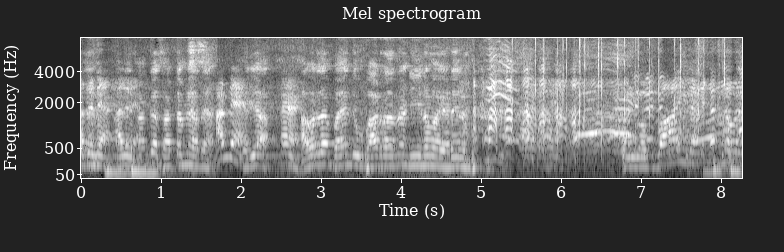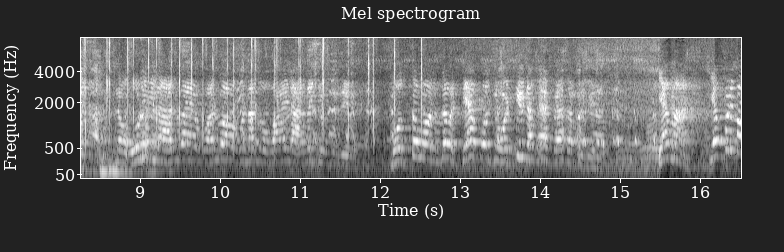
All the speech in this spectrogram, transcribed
அதுதான். சங்க சட்டமே அதான். சரியா? ஆ. அவர்தான் பயந்து பாடுறாருன்னா நீ நம்ம இடையில வாயில ஒரு கிலோ அல்வாவை கொண்டாந்து வாயில அடைச்சி விட்டுது. மொத்தமா தடவை டேப் வச்சு ஒட்டிட்டாங்க பேச ஏமா எப்படிமா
